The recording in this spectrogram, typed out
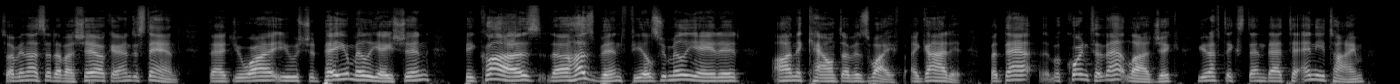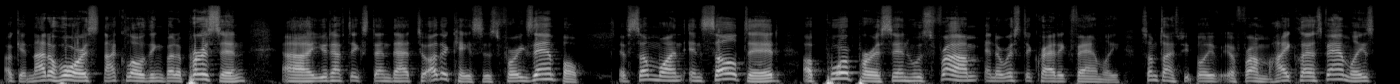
So Ravina said okay, I understand that you are you should pay humiliation because the husband feels humiliated on account of his wife. I got it. But that, according to that logic, you'd have to extend that to any time. Okay, not a horse, not clothing, but a person. Uh, you'd have to extend that to other cases. For example, if someone insulted a poor person who's from an aristocratic family. Sometimes people are from high class families,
